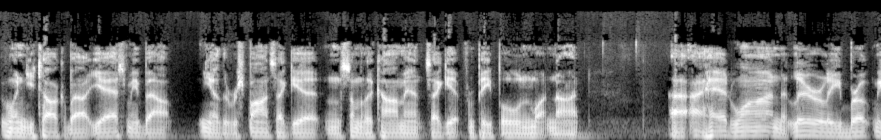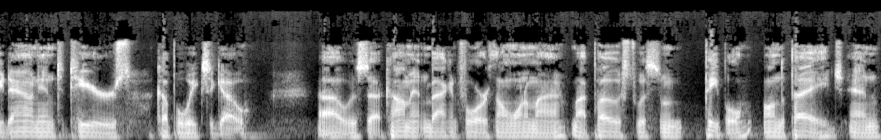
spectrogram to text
when you talk about. You asked me about you know the response I get and some of the comments I get from people and whatnot. I, I had one that literally broke me down into tears a couple weeks ago. I was uh, commenting back and forth on one of my my posts with some people on the page, and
